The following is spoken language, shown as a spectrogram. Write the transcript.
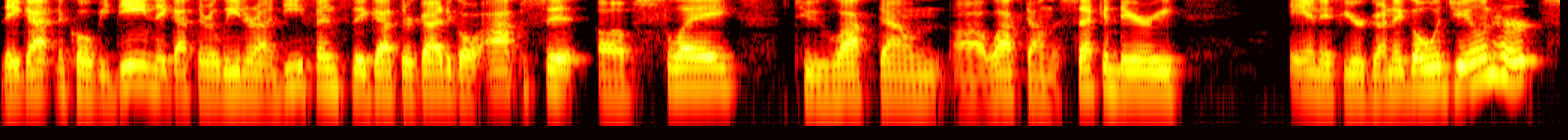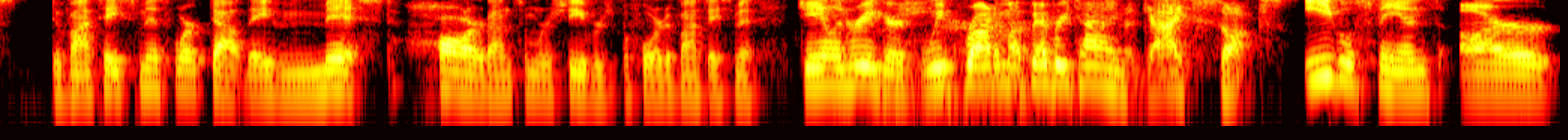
They got Nakobe Dean. They got their leader on defense. They got their guy to go opposite of Slay to lock down uh, lock down the secondary. And if you're gonna go with Jalen Hurts, DeVonta Smith worked out. They've missed hard on some receivers before DeVonta Smith. Jalen Reagor, we've brought him up every time. The guy sucks. Eagles fans are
